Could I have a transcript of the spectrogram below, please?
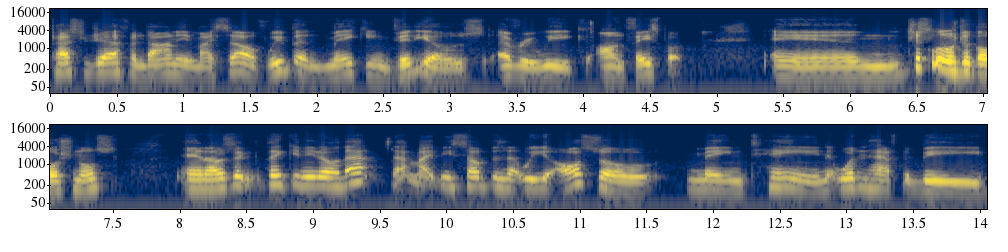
Pastor Jeff and Donnie and myself. We've been making videos every week on Facebook and just little devotionals. And I was think- thinking, you know, that that might be something that we also maintain. It wouldn't have to be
